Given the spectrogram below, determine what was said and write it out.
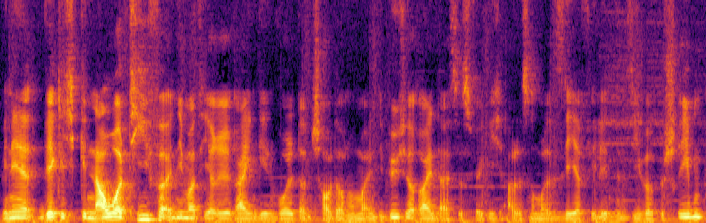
wenn ihr wirklich genauer, tiefer in die Materie reingehen wollt, dann schaut auch nochmal in die Bücher rein. Da ist es wirklich alles nochmal sehr viel intensiver beschrieben.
